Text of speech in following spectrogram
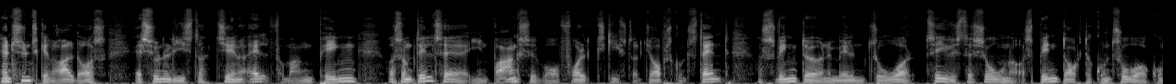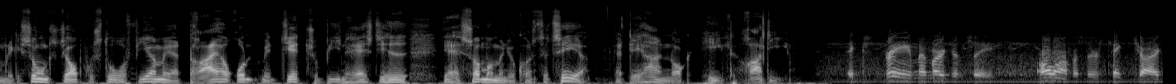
Han synes generelt også, at journalister tjener alt for mange penge, og som deltager i en branche, hvor folk skifter jobs konstant, og svingdørene mellem store tv-stationer og spindoktorkontorer og kommunikationsjob hos store firmaer drejer rundt med jet-turbinehastighed, ja, så må man jo konstatere, at det har han nok helt ret i. Extreme emergency. All officers take charge.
